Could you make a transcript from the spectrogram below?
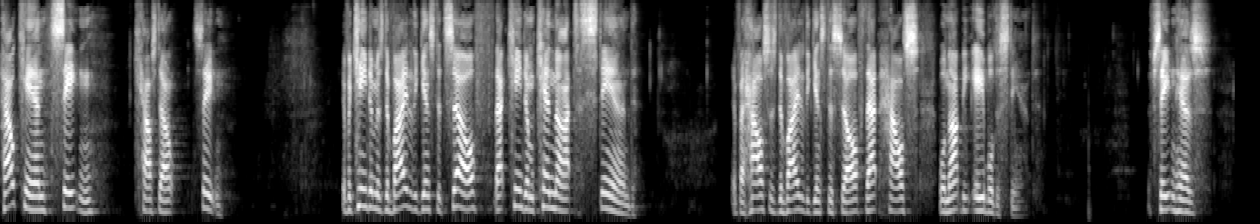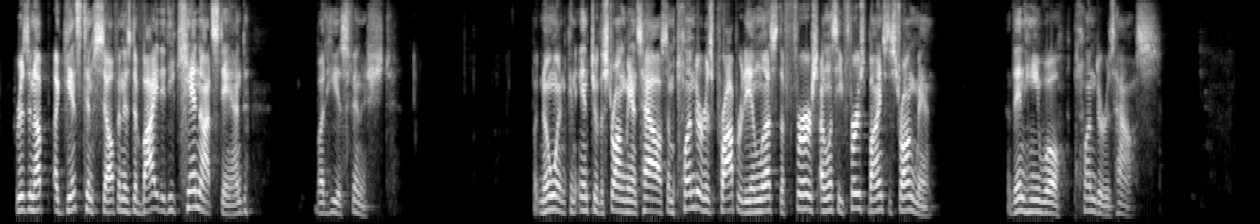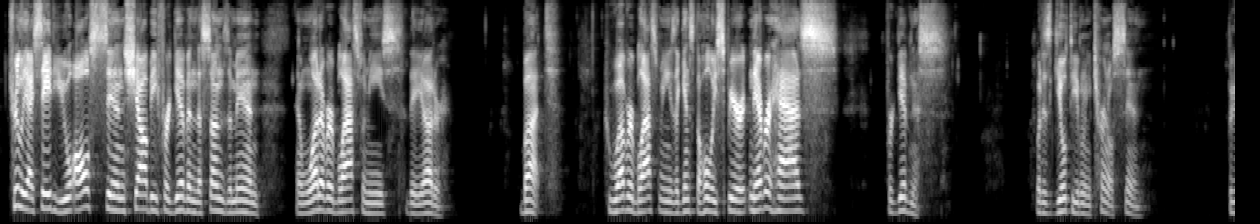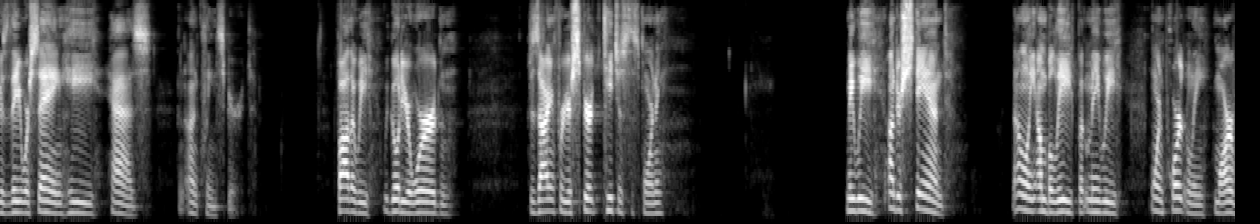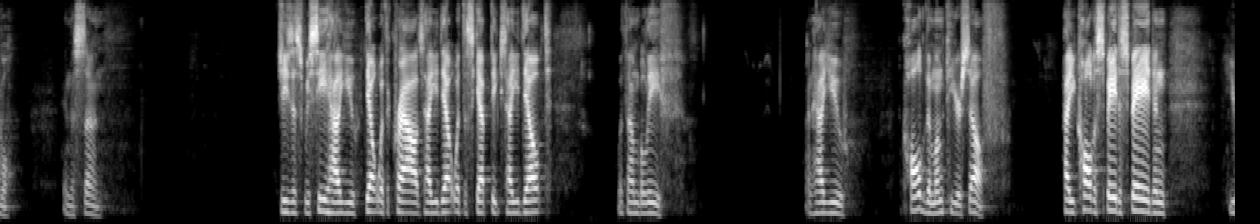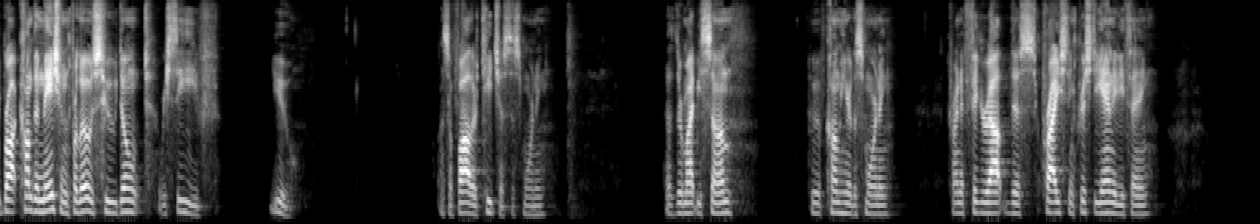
How can Satan cast out Satan? If a kingdom is divided against itself, that kingdom cannot stand. If a house is divided against itself, that house will not be able to stand. If Satan has risen up against himself and is divided, he cannot stand, but he is finished. But no one can enter the strong man's house and plunder his property unless the first unless he first binds the strong man. Then he will plunder his house. Truly I say to you, all sins shall be forgiven the sons of men, and whatever blasphemies they utter. But whoever blasphemies against the Holy Spirit never has forgiveness, but is guilty of an eternal sin because they were saying he has an unclean spirit. Father, we, we go to your word and desiring for your spirit to teach us this morning. May we understand not only unbelief, but may we, more importantly, marvel in the Son. Jesus, we see how you dealt with the crowds, how you dealt with the skeptics, how you dealt with unbelief and how you called them unto yourself, how you called a spade a spade, and you brought condemnation for those who don't receive you. And so, Father, teach us this morning. As there might be some who have come here this morning trying to figure out this Christ and Christianity thing.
